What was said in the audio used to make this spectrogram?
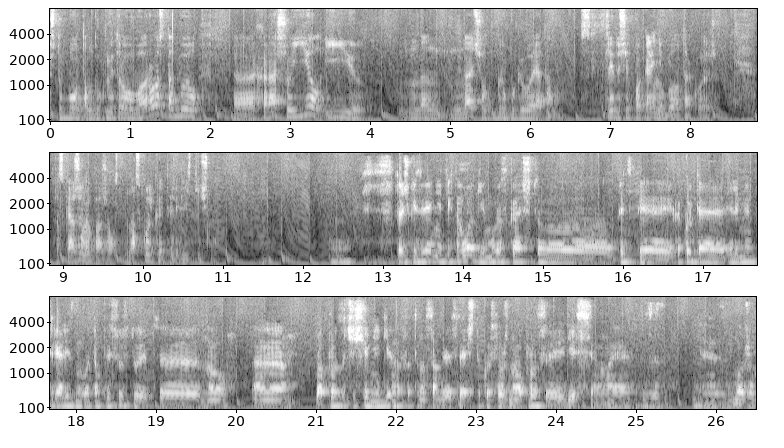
чтобы он там двухметрового роста был, э, хорошо ел и на, начал, грубо говоря, там следующее поколение было такое же. Расскажи нам, пожалуйста, насколько это реалистично? С точки зрения технологии можно сказать, что в принципе какой-то элемент реализма в этом присутствует, э, но э, вопрос зачищения генов это на самом деле достаточно такой сложный вопрос, и здесь мы э, можем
